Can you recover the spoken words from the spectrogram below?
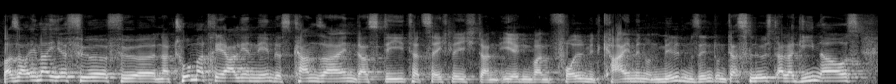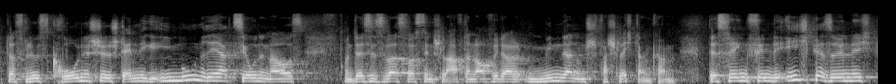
Was auch immer ihr für, für Naturmaterialien nehmt, es kann sein, dass die tatsächlich dann irgendwann voll mit Keimen und Milben sind und das löst Allergien aus, das löst chronische, ständige Immunreaktionen aus und das ist was, was den Schlaf dann auch wieder mindern und verschlechtern kann. Deswegen finde ich persönlich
